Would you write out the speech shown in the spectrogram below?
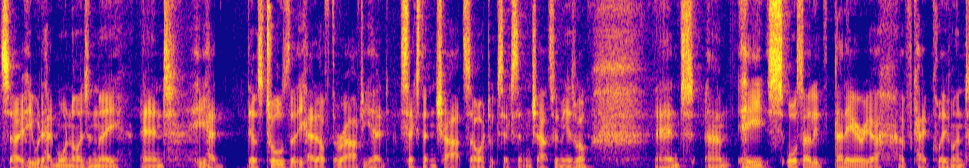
So he would have had more knowledge than me, and he had. There was tools that he had off the raft. He had sextant and charts, so I took sextant and charts with me as well. And um, he also lived that area of Cape Cleveland.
